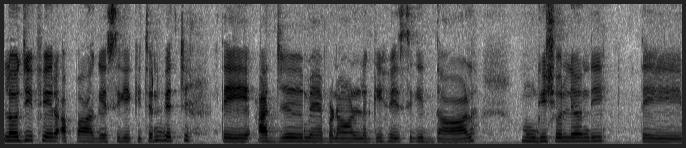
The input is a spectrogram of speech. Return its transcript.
ਲਓ ਜੀ, ਫਿਰ ਆਪਾਂ ਆ ਗਏ ਸੀਗੇ ਕਿਚਨ ਵਿੱਚ ਤੇ ਅੱਜ ਮੈਂ ਬਣਾਉਣ ਲੱਗੀ ਹੋਈ ਸੀਗੀ ਦਾਲ, ਮੂੰਗੀ ਛੋਲਿਆਂ ਦੀ ਤੇ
